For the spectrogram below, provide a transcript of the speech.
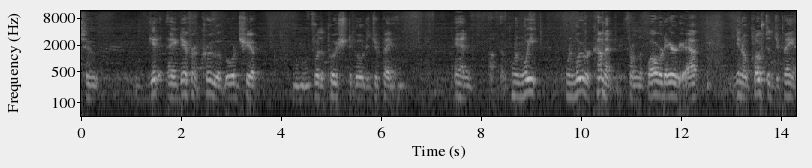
to get a different crew aboard ship Mm-hmm. for the push to go to Japan. And uh, when we when we were coming from the forward area out, you know, close to Japan,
